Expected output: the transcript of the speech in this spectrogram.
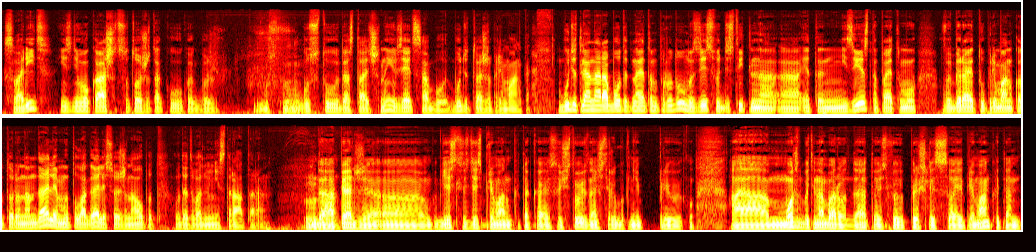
сварить из него кашицу тоже такую, как бы густую. густую достаточно, и взять с собой. Будет та же приманка. Будет ли она работать на этом пруду? Но здесь вот действительно э, это неизвестно, поэтому, выбирая ту приманку, которую нам дали, мы полагались уже на опыт вот этого администратора. Да, опять же, э, если здесь приманка такая существует, значит, рыба к ней привыкла. А может быть и наоборот, да, то есть вы пришли со своей приманкой, там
